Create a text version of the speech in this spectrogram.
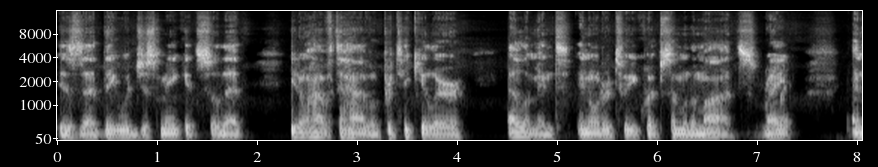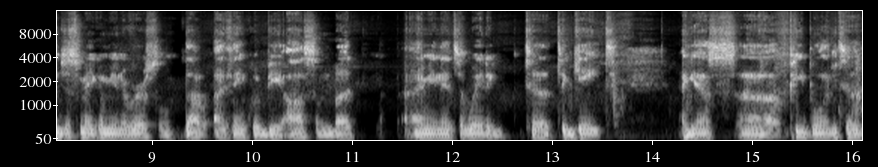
is that they would just make it so that you don't have to have a particular element in order to equip some of the mods, right? And just make them universal. That I think would be awesome. But I mean, it's a way to to, to gate, I guess, uh, people into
